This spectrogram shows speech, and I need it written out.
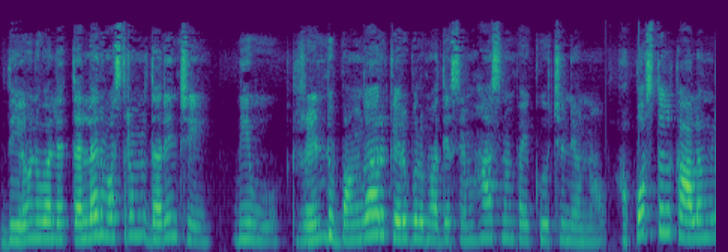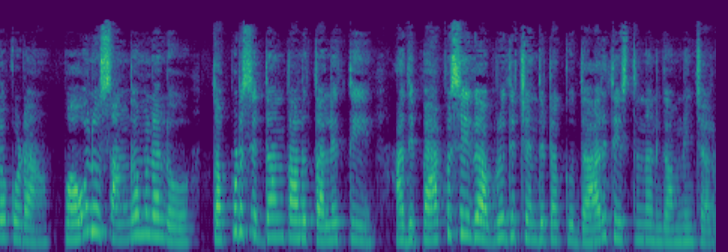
దేవుని వలె తెల్లని వస్త్రములు ధరించి నీవు రెండు బంగారు కెరుపుల మధ్య సింహాసనంపై కూర్చుని ఉన్నావు. అపోస్తుల కాలంలో కూడా పౌలు సంఘములలో తప్పుడు సిద్ధాంతాలు తలెత్తి అది పేపసీగా అభివృద్ధి చెందుటకు దారి తీస్తుందని గమనించారు.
